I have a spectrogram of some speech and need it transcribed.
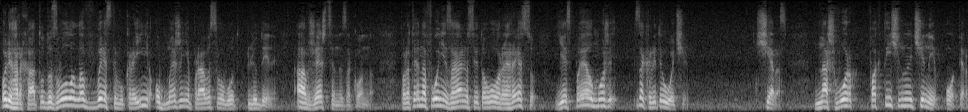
олігархату дозволила ввести в Україні обмеження прав і свобод людини. А вже ж це незаконно. Проте на фоні загальносвітового регресу ЄСПЛ може закрити очі. Ще раз, наш ворог фактично не чинив опір.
